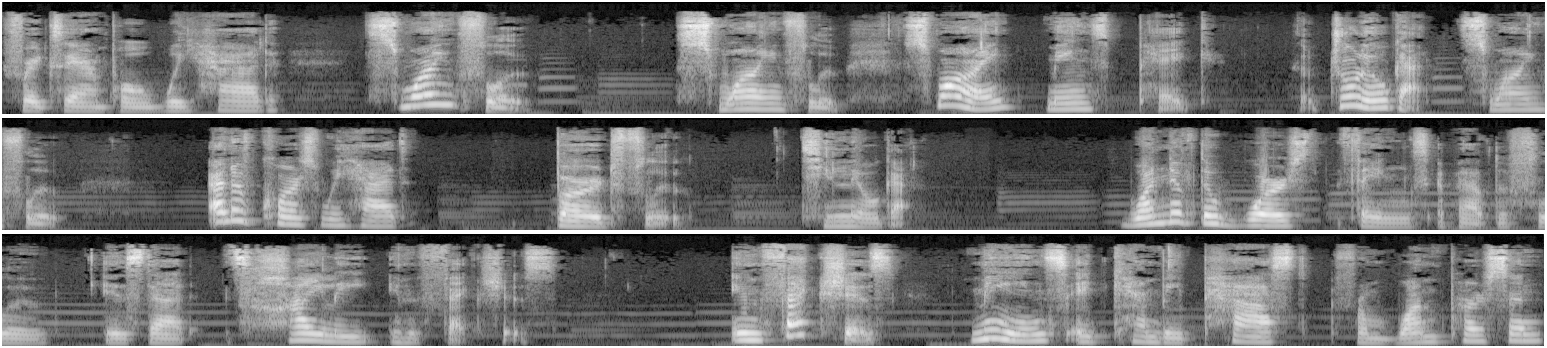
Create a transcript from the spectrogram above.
For example, we had swine flu. Swine flu. Swine means pig. So 猪流感, swine flu. And of course, we had bird flu. 禽流感. One of the worst things about the flu is that it's highly infectious. Infectious means it can be passed from one person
